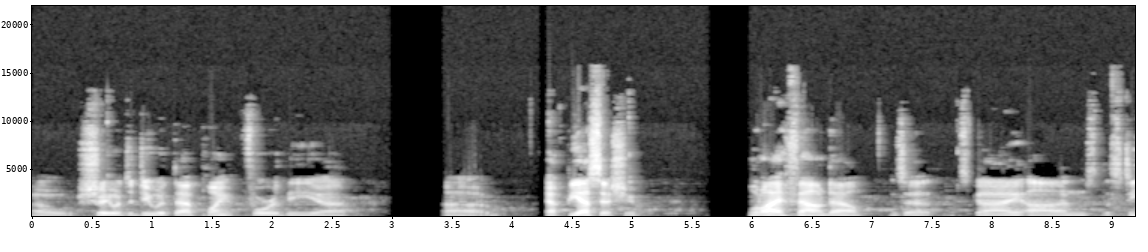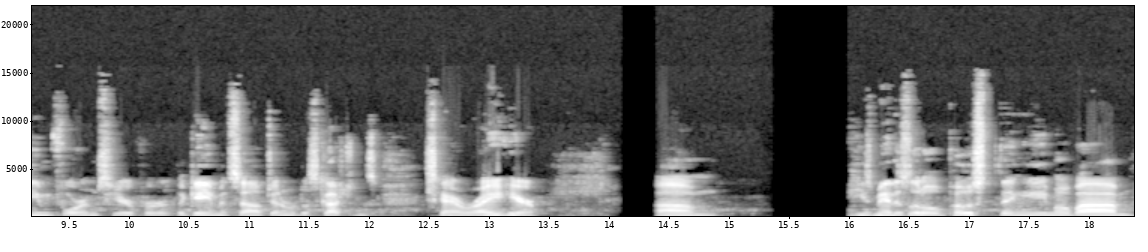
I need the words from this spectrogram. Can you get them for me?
I'll show you what to do at that point for the uh, uh, FPS issue. What I found out is that this guy on the Steam forums here for the game itself, general discussions, this guy right here, um, he's made this little post thingy mobob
